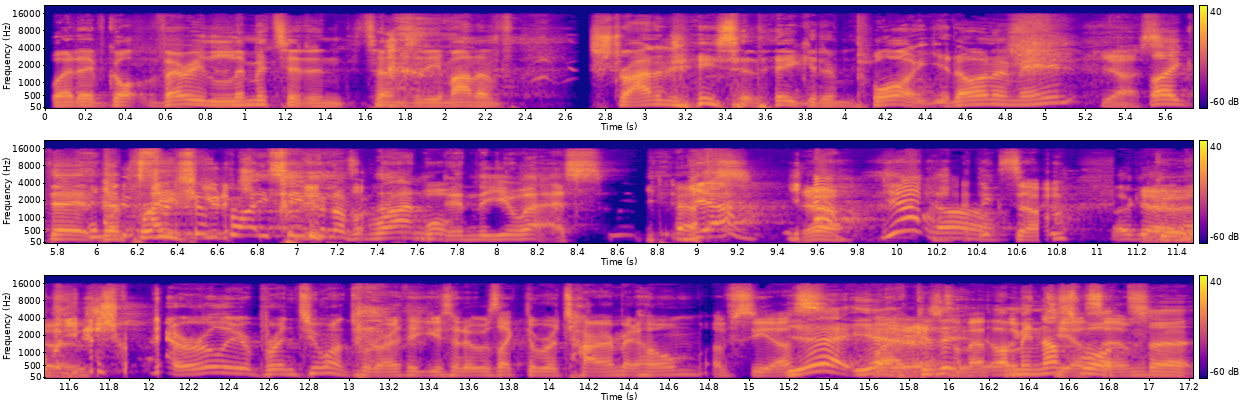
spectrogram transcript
where they've got very limited in terms of the amount of strategies that they could employ. You know what I mean? Yes. Like they're, they're Well, pretty. it's Fisher Price even a brand Well- in the US? Yeah, yeah, yeah, I think so. Good. Well, you described it earlier, Brent, too, on Twitter. I think you said it was like the retirement home of CS. Yeah, yeah, because I mean that's TSM. what uh,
